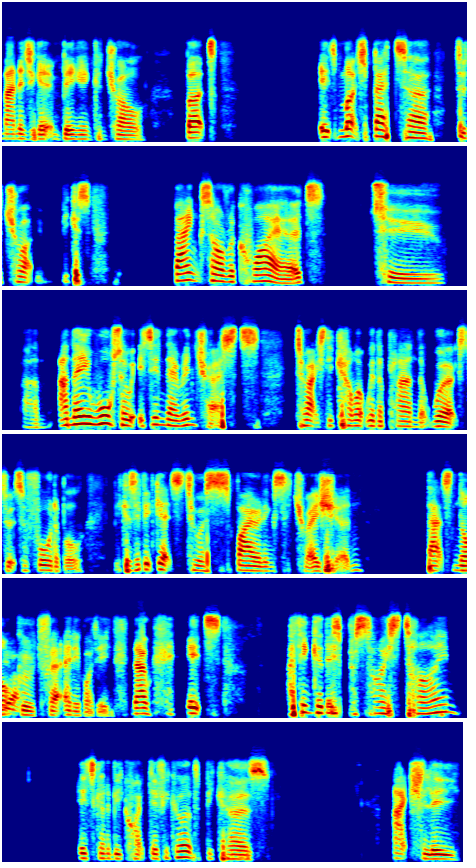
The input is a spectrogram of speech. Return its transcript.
managing it and being in control. But it's much better to try because banks are required to um, and they also it's in their interests to actually come up with a plan that works so it's affordable. Because if it gets to a spiraling situation that's not yeah. good for anybody. Now it's i think at this precise time it's going to be quite difficult because actually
